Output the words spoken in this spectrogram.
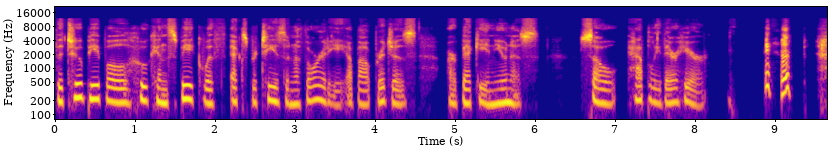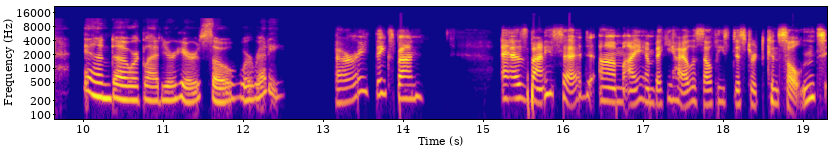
the two people who can speak with expertise and authority about bridges are Becky and Eunice. So happily, they're here. and uh, we're glad you're here. So we're ready. All right. Thanks, Bon. As Bonnie said, um, I am Becky Heil, a Southeast District consultant,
